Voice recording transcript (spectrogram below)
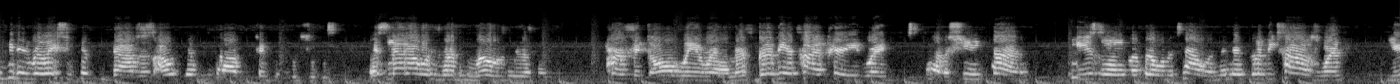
even in relationships and jobs, there's always gonna be positive issues. It's not always gonna be roses and perfect all the way around. There's gonna be a time period where you just have a shitty time. You just want to throw the towel, and then there's gonna be times when you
